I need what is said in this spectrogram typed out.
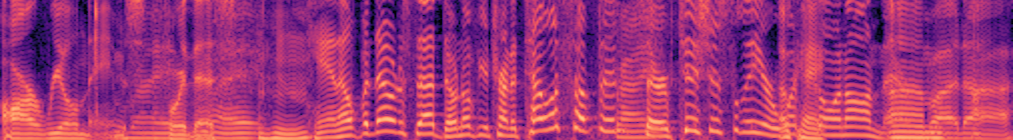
our real names Right, for this. right. Mm-hmm. Can't help but notice that. Don't know if you're trying to tell us something Right. surreptitiously or what's Okay. going on there. Um, but uh,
